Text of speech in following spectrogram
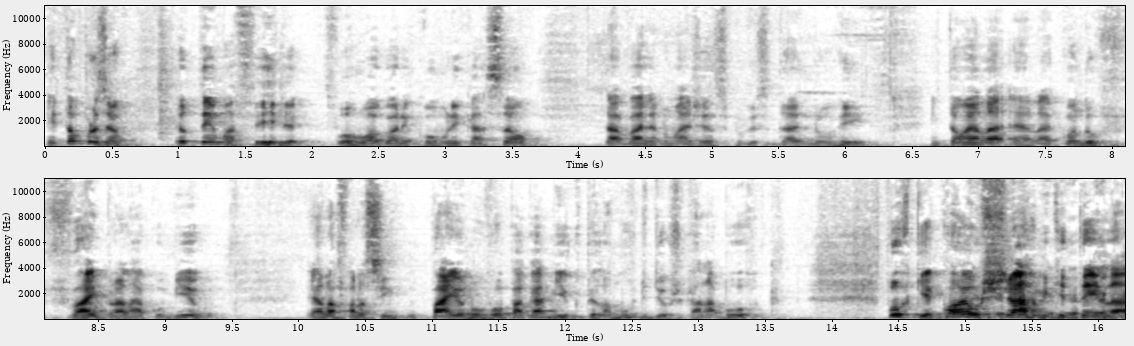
Então, por exemplo, eu tenho uma filha que formou agora em comunicação, trabalha numa agência de publicidade no Rio, então ela, ela quando vai para lá comigo, ela fala assim, pai, eu não vou pagar amigo, pelo amor de Deus, cala a boca. Por quê? Qual é o charme que tem lá?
